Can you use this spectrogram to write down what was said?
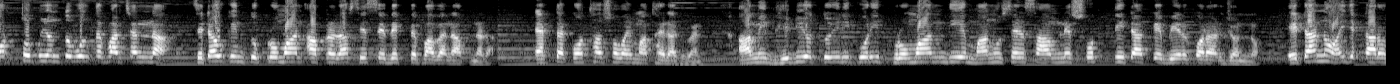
অর্থ পর্যন্ত বলতে পারছেন না। সেটাও কিন্তু প্রমাণ আপনারা শেষে দেখতে পাবেন আপনারা। একটা কথা সবাই মাথায় রাখবেন, আমি ভিডিও তৈরি করি প্রমাণ দিয়ে মানুষের সামনে সত্যিটাকে বের করার জন্য। এটা নয় যে কারও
